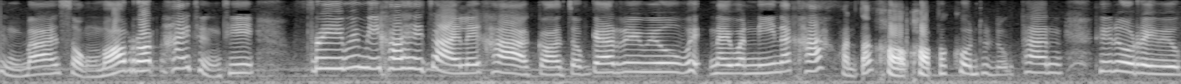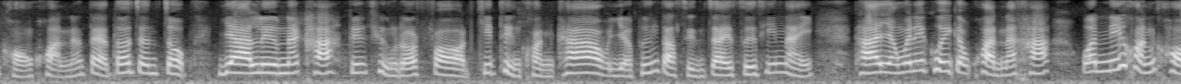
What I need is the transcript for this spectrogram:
ถึงบ้านส่งมอบรถให้ถึงที่ ฟรีไม่มีค่าใช้จ่ายเลยค่ะ ก่อนจบการรีวิวในวันนี้นะคะ ขวัญต้องขอขอบพระคุณทุกท่านที่ดูรีวิวของขวัญตั้งแต่ต้นจนจบ อย่าลืมนะคะ นึกถึงรถฟอร์ดคิดถึงขวัญข้าว อย่าเพิ่งตัดสินใจซื้อที่ไหน ถ้ายังไม่ได้คุยกับขวัญนะคะ วันนี้ขวัญขอ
